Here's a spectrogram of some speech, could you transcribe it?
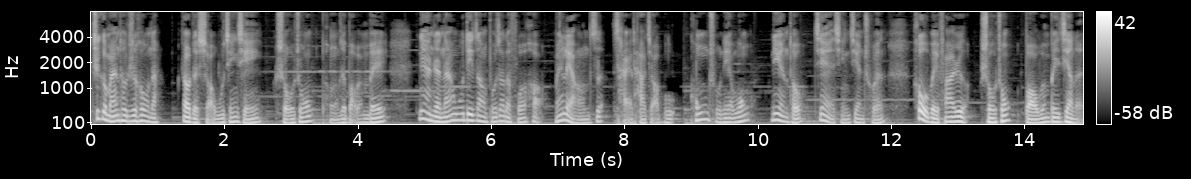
吃个馒头之后呢，绕着小屋经行，手中捧着保温杯，念着南无地藏菩萨的佛号，没两字踩踏脚步，空处念嗡，念头渐行渐纯，后背发热，手中保温杯渐冷。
